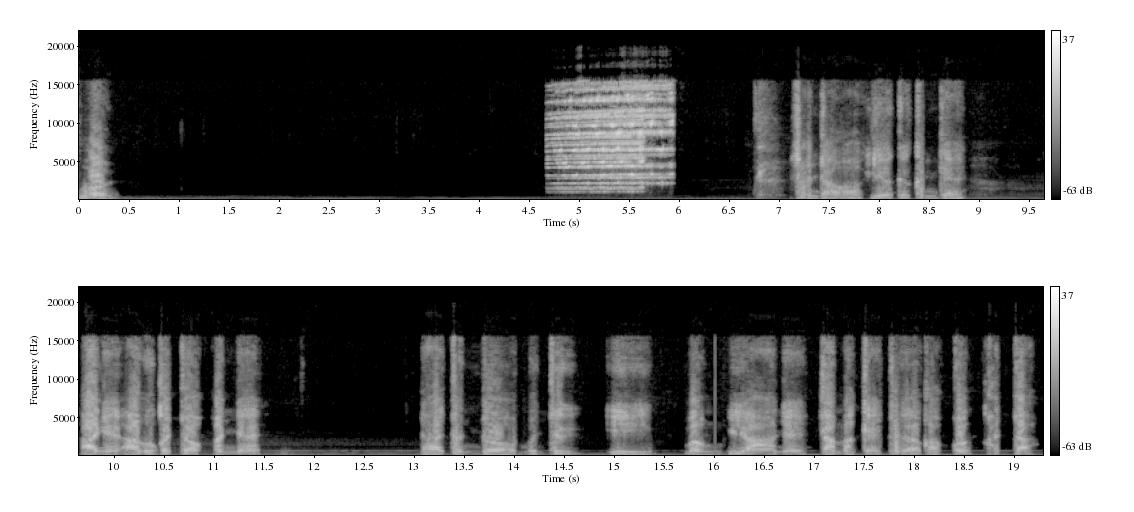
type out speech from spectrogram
헐. 산다가 이렇게 큰게 안에 아무것도 없네. 나 좀더 문득 이 멍이 안에 까맣게 들어갔고 갔다.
